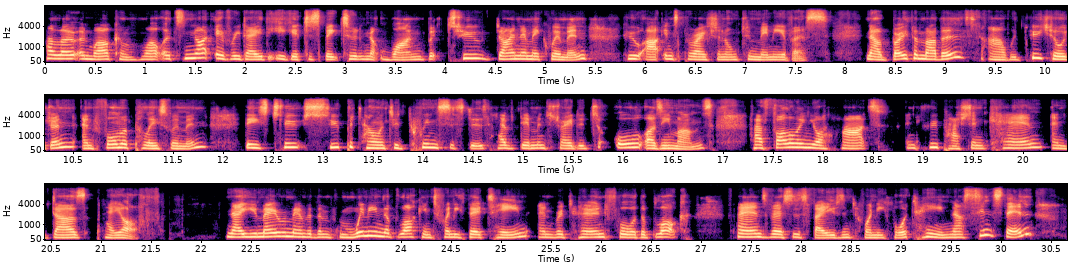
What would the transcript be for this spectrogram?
Hello and welcome. Well, it's not every day that you get to speak to not one, but two dynamic women who are inspirational to many of us. Now, both are mothers uh, with two children and former police women. These two super talented twin sisters have demonstrated to all Aussie mums how following your heart and true passion can and does pay off. Now, you may remember them from winning the block in 2013 and returned for the block Fans versus Faves in 2014. Now, since then,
